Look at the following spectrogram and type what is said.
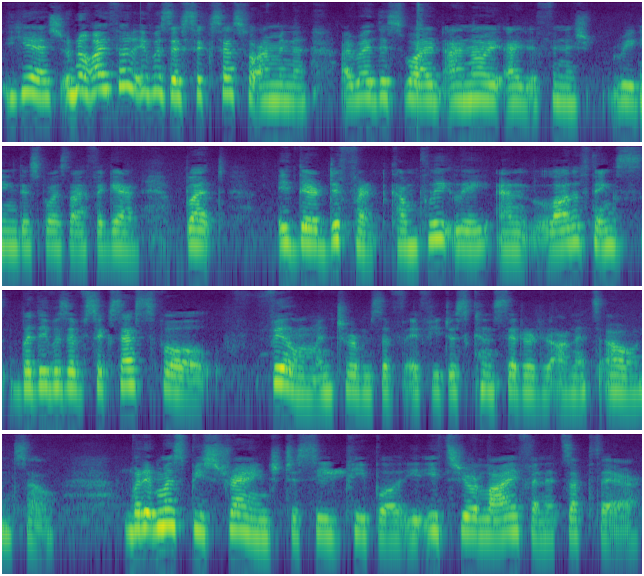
Yes, no, I thought it was a successful. I mean, uh, I read this one. I know I, finished reading This Boy's Life again, but it, they're different completely, and a lot of things. But it was a successful film in terms of if you just considered it on its own. So, but it must be strange to see people. It's your life, and it's up there.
